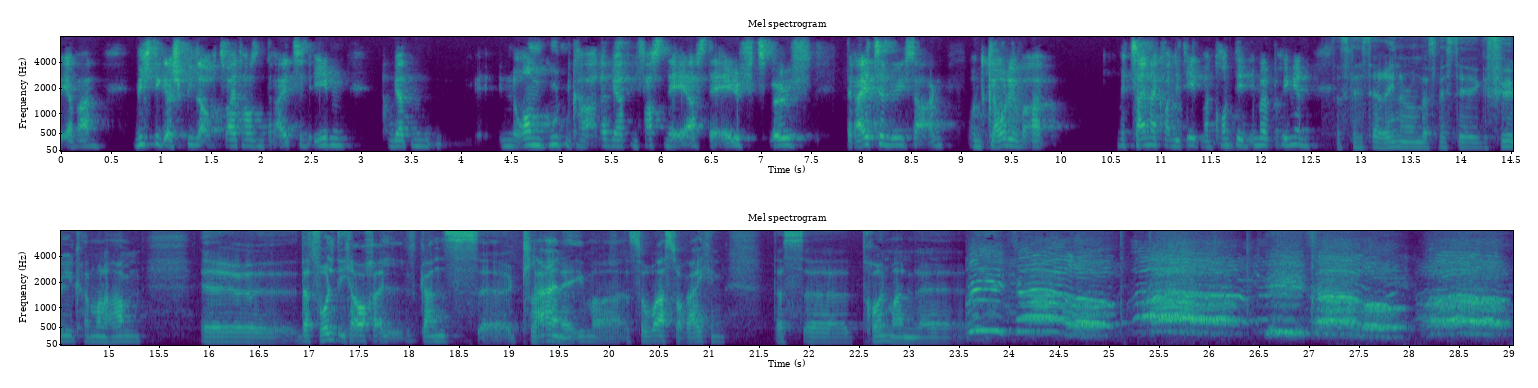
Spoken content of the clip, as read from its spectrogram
Er war ein wichtiger Spieler auch 2013 eben. Wir hatten einen enorm guten Kader. Wir hatten fast eine erste Elf, zwölf, 13 würde ich sagen. Und Claudio war mit seiner Qualität, man konnte ihn immer bringen. Das beste Erinnerung, das beste Gefühl kann man haben. Äh, das wollte ich auch als ganz äh, Kleine immer sowas erreichen. Das äh, träumt man. Äh Pizarro! Oh! Pizarro! Oh!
